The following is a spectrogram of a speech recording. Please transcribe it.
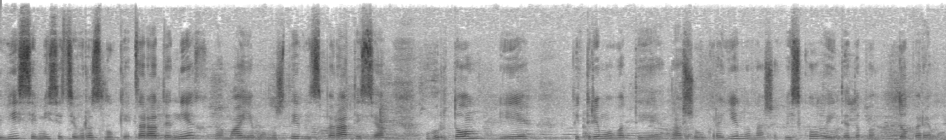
8 місяців розлуки. Заради них ми маємо можливість збиратися гуртом і підтримувати нашу Україну, наших військових і йти до перемоги.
